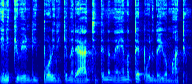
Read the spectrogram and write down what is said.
എനിക്ക് വേണ്ടി ഇപ്പോൾ ഇരിക്കുന്ന രാജ്യത്തിന്റെ നിയമത്തെ പോലും ദൈവം മാറ്റും.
